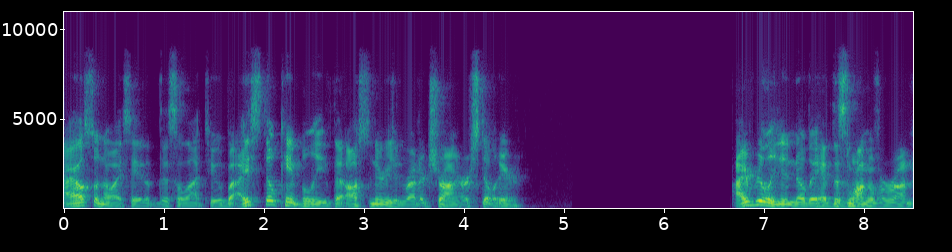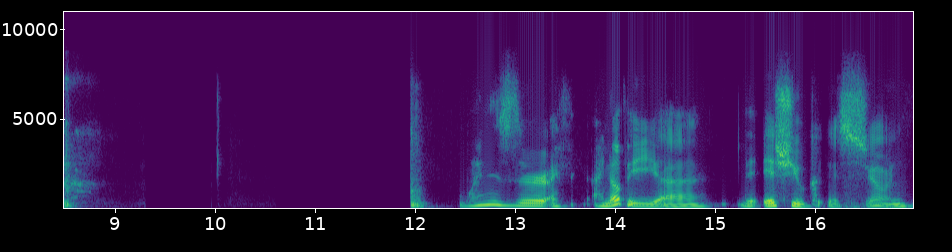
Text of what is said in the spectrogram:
I also know I say this a lot too, but I still can't believe that Austin Aries and Roderick Strong are still here. I really didn't know they had this long of a run. when is there? I th- I know the uh, the issue is soon.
